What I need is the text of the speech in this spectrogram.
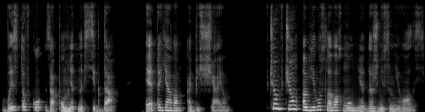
Выставку запомнят навсегда. Это я вам обещаю. В чем-в чем, а в его словах молния даже не сомневалась.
